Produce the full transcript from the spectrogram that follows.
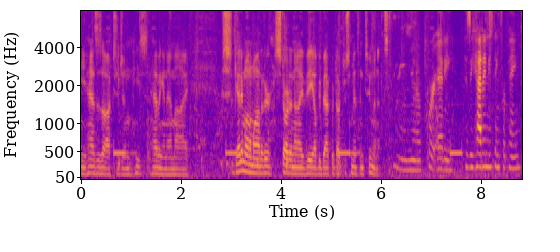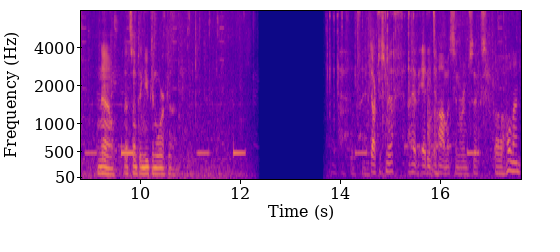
He has his oxygen. He's having an MI. Get him on a monitor, start an IV. I'll be back with Dr. Smith in two minutes. Oh no, poor Eddie. Has he had anything for pain? No, that's something you can work on. Dr. Smith, I have Eddie Thomas in room six. Uh, hold on.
